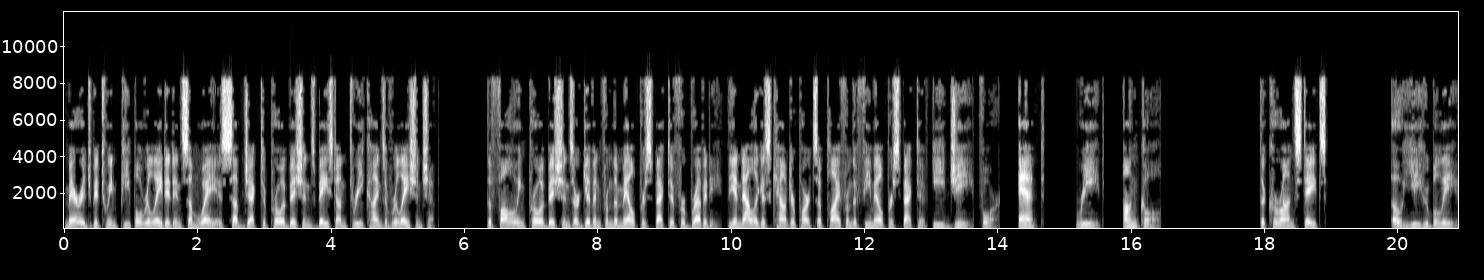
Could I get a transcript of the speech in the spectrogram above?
Marriage between people related in some way is subject to prohibitions based on three kinds of relationship. The following prohibitions are given from the male perspective for brevity, the analogous counterparts apply from the female perspective, e.g., for aunt, read, uncle, The Quran states, O ye who believe!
